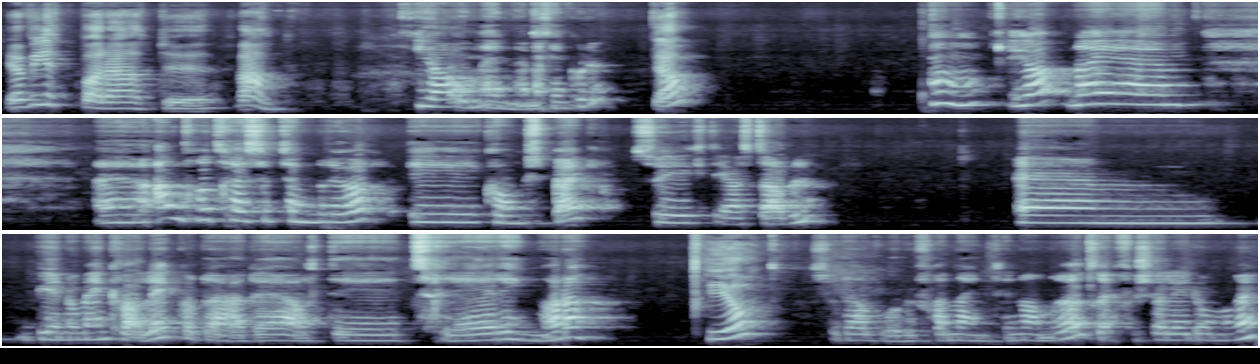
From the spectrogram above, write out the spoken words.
Jag vet bara att du vann. Ja, om NM, tenker du? Ja, Mhm, ja, nei eh, eh, 2. og 3. september i år i Kongsberg så gikk det av stabelen. Eh, begynner med en kvalik, og da er det alltid tre ringer, da. ja, Så da går du fra den ene til den andre, tre forskjellige dommere.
